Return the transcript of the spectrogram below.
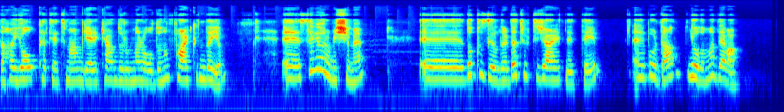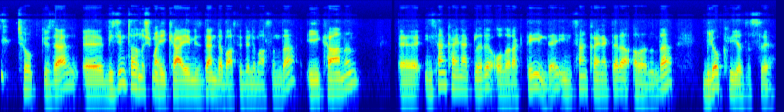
daha yol kat etmem gereken durumlar olduğunun farkındayım. Ee, seviyorum işimi. Ee, 9 yıldır da Türk Ticaret Net'teyim. Ee, buradan yoluma devam. Çok güzel. Ee, bizim tanışma hikayemizden de bahsedelim aslında. İK'nın e, insan kaynakları olarak değil de insan kaynakları alanında blog yazısı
